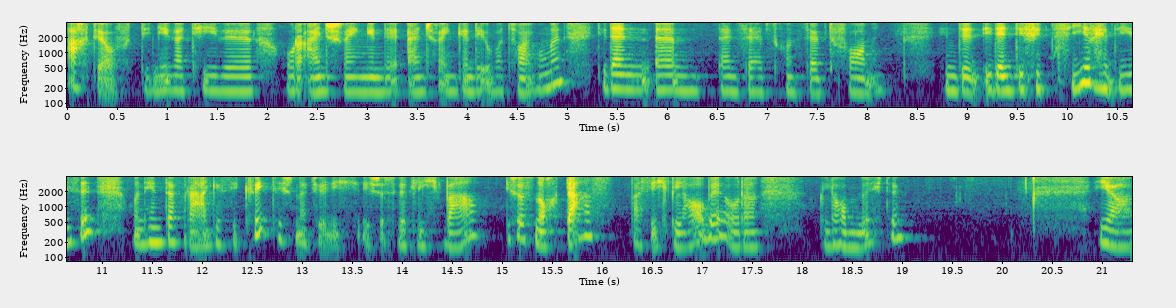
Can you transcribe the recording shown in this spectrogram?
Achte auf die negative oder einschränkende, einschränkende Überzeugungen, die dein, ähm, dein Selbstkonzept formen identifiziere diese und hinterfrage sie kritisch natürlich. Ist es wirklich wahr? Ist es noch das, was ich glaube oder glauben möchte? Ja,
